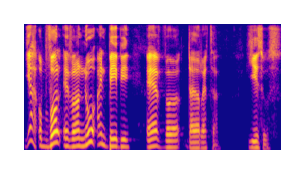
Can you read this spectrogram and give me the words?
Ja, obwohl er war nur ein Baby, er war der Retter. Jesus.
